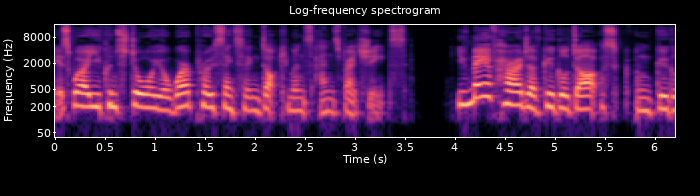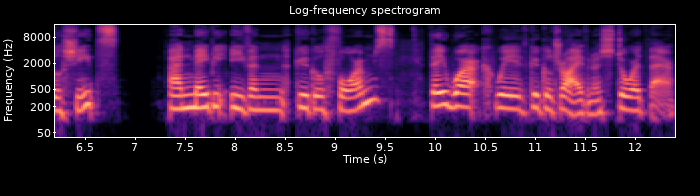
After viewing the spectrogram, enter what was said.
It's where you can store your word processing documents and spreadsheets. You may have heard of Google Docs and Google Sheets, and maybe even Google Forms. They work with Google Drive and are stored there.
